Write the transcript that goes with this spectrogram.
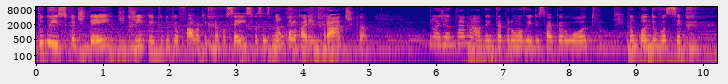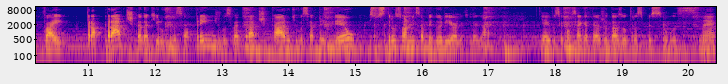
tudo isso que eu te dei de dica e tudo que eu falo aqui para vocês, se vocês não colocarem em prática, não adianta nada, entrar por um ouvido e sai pelo outro. Então, quando você vai para a prática daquilo que você aprende, você vai praticar o que você aprendeu, isso se transforma em sabedoria, olha que legal. E aí você consegue até ajudar as outras pessoas, né?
